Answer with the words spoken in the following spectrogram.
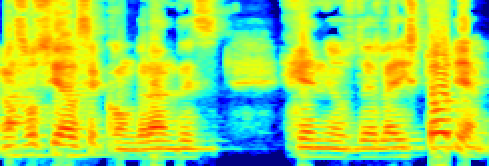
asociarse con grandes genios de la historia.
